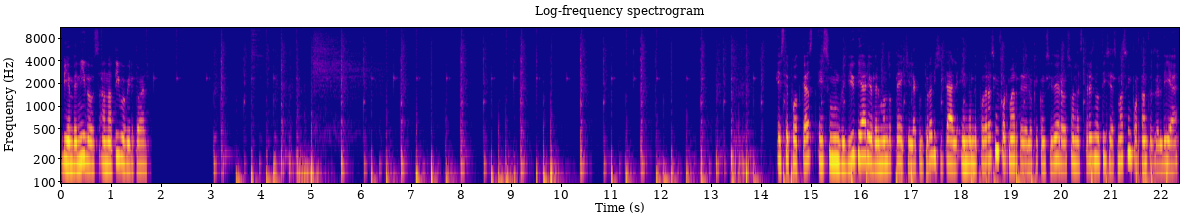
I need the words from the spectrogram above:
Bienvenidos a Nativo Virtual. Este podcast es un review diario del mundo tech y la cultura digital en donde podrás informarte de lo que considero son las tres noticias más importantes del día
